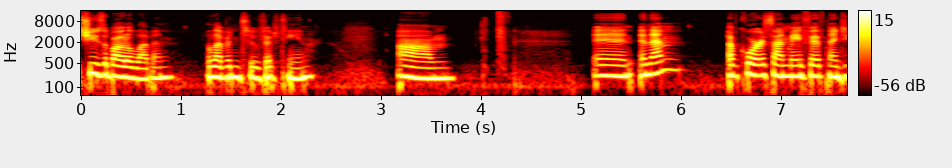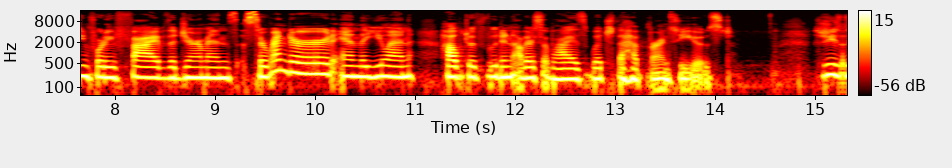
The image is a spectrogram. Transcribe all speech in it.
she's about 11, 11 to 15. Um, and and then, of course, on May 5th, 1945, the Germans surrendered and the UN helped with food and other supplies, which the Hepburns used. So she's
